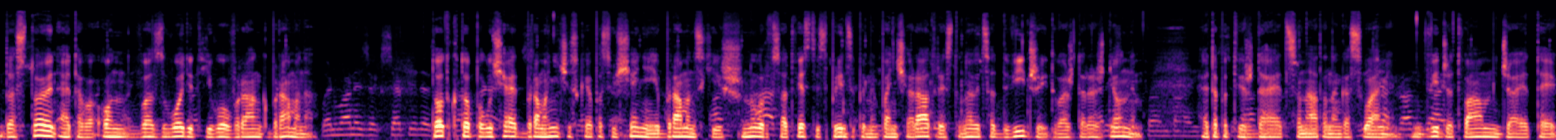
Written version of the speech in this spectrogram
достоин этого, он возводит его в ранг брамана. Тот, кто получает браманическое посвящение и браманский шнур в соответствии с принципами панчаратры, становится двиджей, дважды рожденным. Это подтверждает Санатана Госвами, Двиджатвам Джаяте.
